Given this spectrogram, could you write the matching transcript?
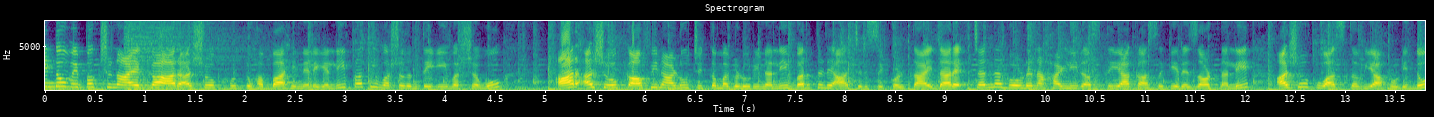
ಇಂದು ವಿಪಕ್ಷ ನಾಯಕ ಆರ್ ಅಶೋಕ್ ಹುಟ್ಟುಹಬ್ಬ ಹಿನ್ನೆಲೆಯಲ್ಲಿ ಪ್ರತಿ ವರ್ಷದಂತೆ ಈ ವರ್ಷವೂ ಆರ್ ಅಶೋಕ್ ಕಾಫಿನಾಡು ಚಿಕ್ಕಮಗಳೂರಿನಲ್ಲಿ ಬರ್ತ್ಡೇ ಆಚರಿಸಿಕೊಳ್ತಾ ಇದ್ದಾರೆ. ಚನ್ನಗೌಡನಹಳ್ಳಿ ರಸ್ತೆಯ ಖಾಸಗಿ ರೆಸಾರ್ಟ್ನಲ್ಲಿ ಅಶೋಕ್ ವಾಸ್ತವ್ಯ ಹೂಡಿದ್ದು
